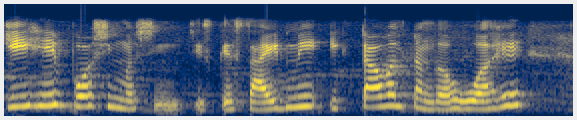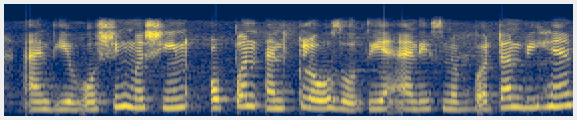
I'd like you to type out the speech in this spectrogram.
ये है वॉशिंग मशीन जिसके साइड में एक टावल टंगा हुआ है। एंड ये washing machine open and close होती है। एंड इसमें बटन भी हैं,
